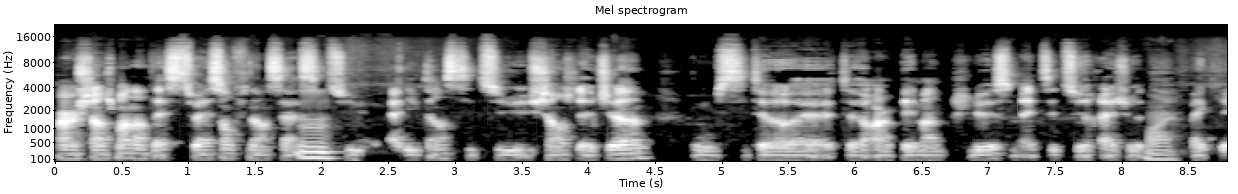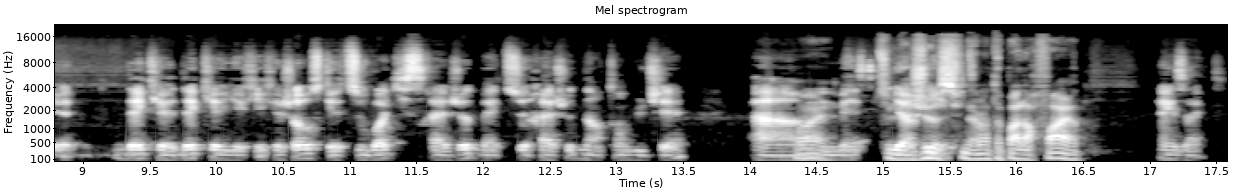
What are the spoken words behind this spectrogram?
un changement dans ta situation financière, si mm. tu, à l'évidence, si tu changes de job, ou si tu as, euh, un paiement de plus, ben, tu le rajoutes. que, dès que dès qu'il y a quelque chose que tu vois qui se rajoute, ben, tu rajoutes dans ton budget. Euh, mais tu l'ajustes, finalement, tu n'as pas à le refaire. Exact.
